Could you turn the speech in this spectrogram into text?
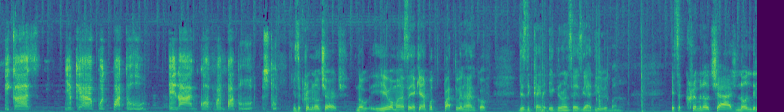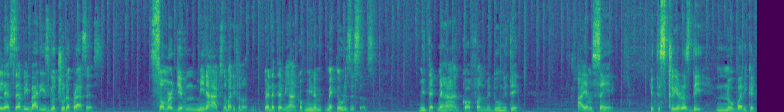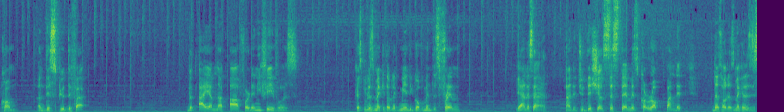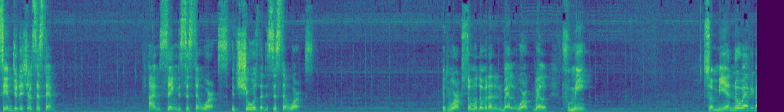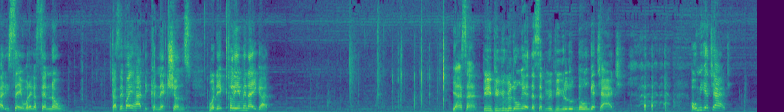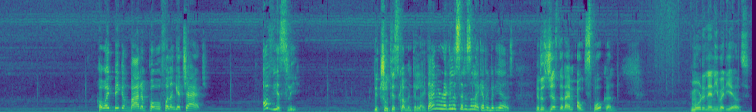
Because you can't put Patu in handcuff when Patu stood. It's a criminal charge. Now, here a man saying you can't put Patu in handcuff. This is the kind of ignorance I got to deal with, Banner. It's a criminal charge nonetheless. Everybody's go through the process. Some are given, me not ask nobody for nothing. When they tell me handcuff, me not make no resistance. Me take my handcuff and me do me thing. I am saying, it is clear as day, nobody could come and dispute the fact that I am not offered any favors because people just make it out like me and the government is friend. You understand? And the judicial system is corrupt and that that's how they make it. It's the same judicial system. I'm saying the system works. It shows that the system works. It works so much over that it well worked well for me. So me and know everybody's saying what they gonna say no. Because if I had the connections, what they claiming I got, You understand? People, people don't get the people, people don't get charged. How me get charged? How I big and bad and powerful and get charged? Obviously, the truth is coming to light. I'm a regular citizen like everybody else. It is just that I'm outspoken more than anybody else.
